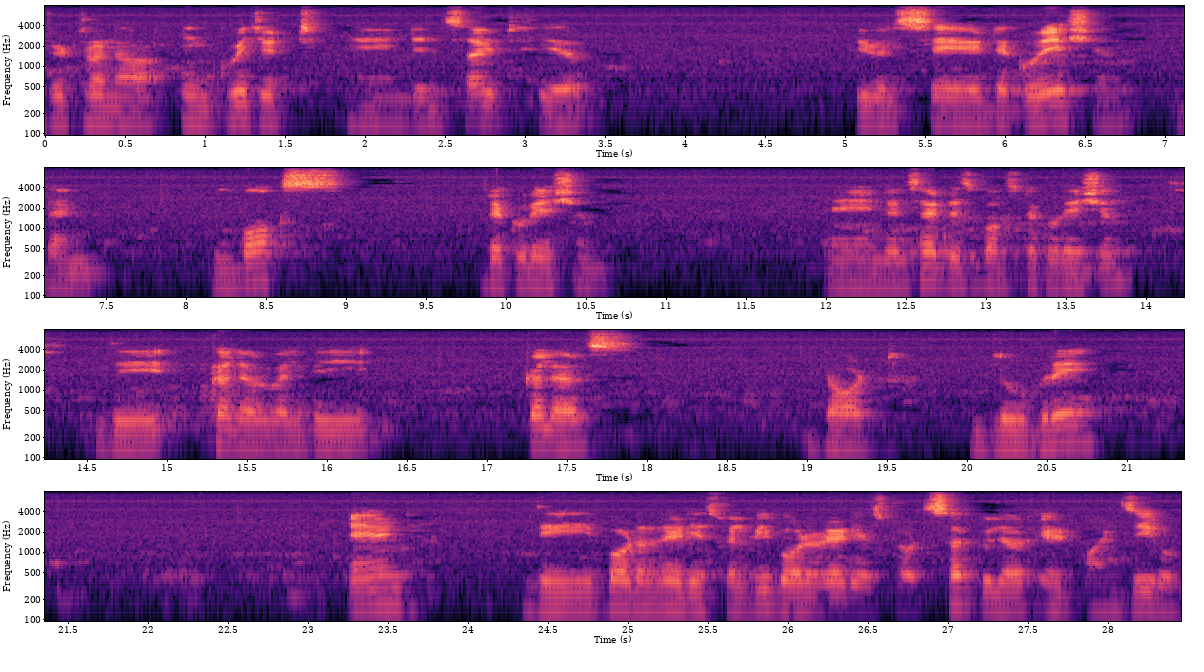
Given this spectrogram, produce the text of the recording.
return a ink widget and inside here we will say decoration then box decoration and inside this box decoration the color will be colors dot blue gray and the border radius will be border radius dot circular 8.0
